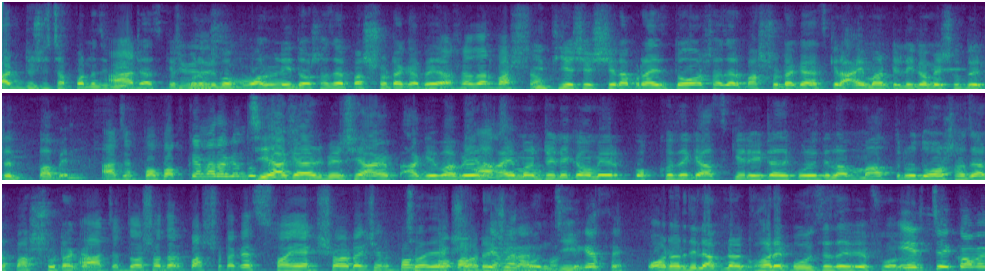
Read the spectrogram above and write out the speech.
আট দুশো ছাপ্পান্ন জিবি। এটা আজকে করে দেবো অনলি দশ হাজার পাঁচশো টাকা ভাইয়া। দশ হাজার পাঁচশো। ইতিহাসের সেরা প্রাইস দশ হাজার পাঁচশো টাকা। আজকের আইমান টেলিকমে শুধু এটা পাবেন। আচ্ছা পপ আপ ক্যামেরা কিন্তু যে আগে আসবেন সে আগে- পাবেন। আইমান টেলিকমের পক্ষ থেকে আজকের এটা করে দিলাম মাত্র দশ হাজার পাঁচশো টাকা। আচ্ছা দশ হাজার পাঁচশো টাকা ছয় একশো আঠাশের ফোন ছয় একশো আঠাশের ফোন জি। ঠিক আছে? অর্ডার দিলে আপনার ঘরে পৌঁছে যাবে ফোন এর চেয়ে কমে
